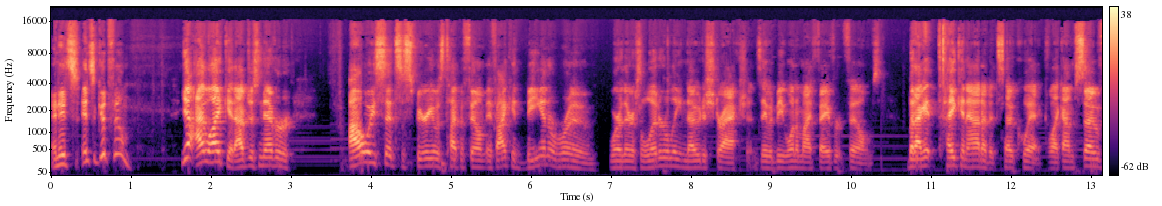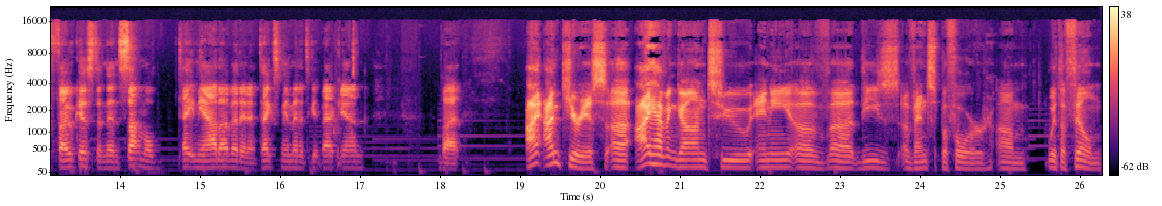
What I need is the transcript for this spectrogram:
and it's it's a good film. Yeah, I like it. I've just never. I always said Suspiria was the type of film. If I could be in a room where there's literally no distractions, it would be one of my favorite films. But I get taken out of it so quick. Like I'm so focused, and then something will take me out of it, and it takes me a minute to get back in. But I, I'm curious. Uh, I haven't gone to any of uh, these events before um, with a film,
